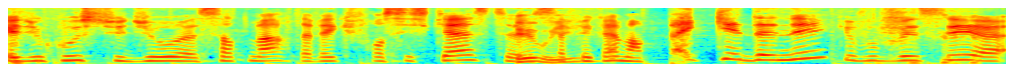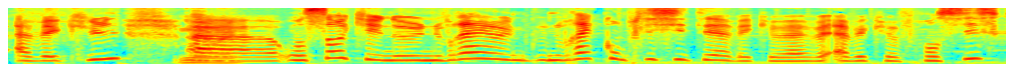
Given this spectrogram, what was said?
Et du coup, studio Sainte-Marthe avec Francis Cast, Eh ça oui. fait quand même un paquet d'années que vous bossez euh, avec lui. Ouais, ouais. Euh, on sent qu'il y a une, une vraie, une, une vraie complicité avec, euh, avec, avec, Francis.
